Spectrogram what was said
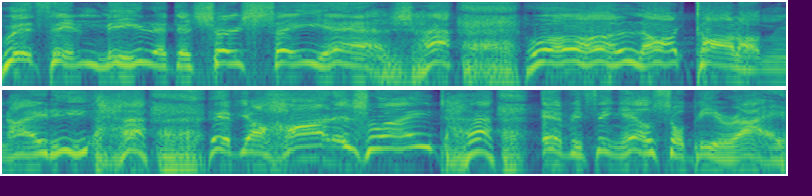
within me. Let the church say yes. Oh, Lord God Almighty, if your heart is right, everything else will be right.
